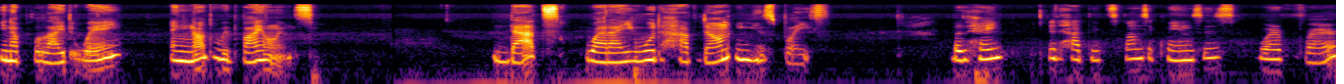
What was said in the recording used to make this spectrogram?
in a polite way and not with violence. That's what I would have done in his place. But hey, it had its consequences, were fair,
